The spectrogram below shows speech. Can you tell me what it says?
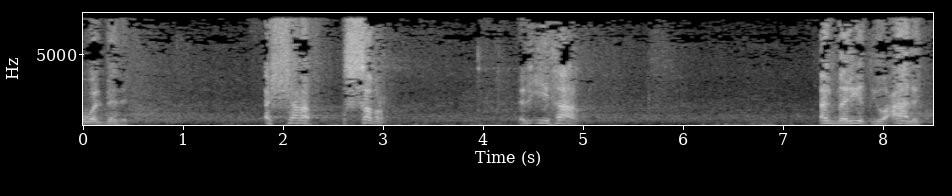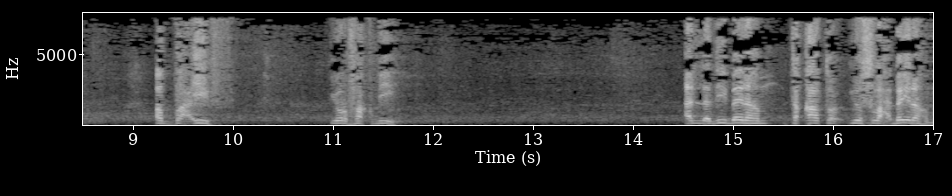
هو البذل. الشرف الصبر الإيثار. المريض يعالج الضعيف يرفق به. الذي بينهم تقاطع يصلح بينهم.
